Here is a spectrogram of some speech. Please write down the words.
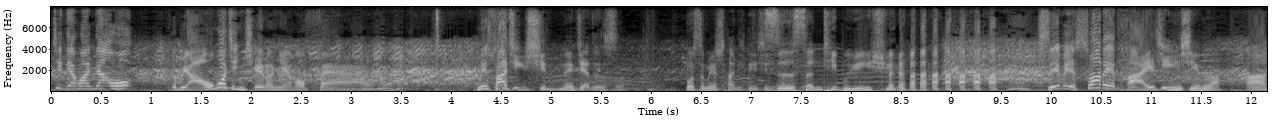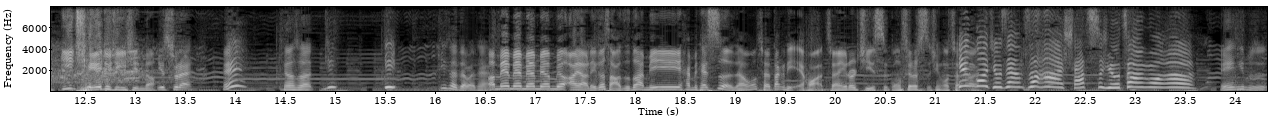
接电话人家哦，都不要我进去了，你还没烦，没耍尽兴呢，简直是，不是没耍尽兴，是身体不允许，是因为耍得太尽兴了啊！一切就尽兴了。一出来，哎，杨老师，你你你才在外头啊，没有没有没有没有没有，哎呀，那个啥子都还没还没开始，然后我出来打个电话，虽然有点急事，公司有点事情，我出来。我就这样子哈，下次又找我哈。哎，你不是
